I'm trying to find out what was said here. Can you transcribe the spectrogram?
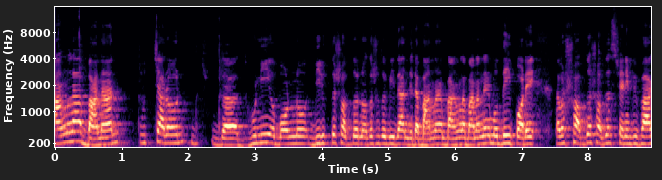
বাংলা বানান উচ্চারণ ধ্বনি ও বর্ণ, বিরুক্ত শব্দ, নতশত বিধান, যেটা বানা, বাংলা বানানের মধ্যেই পড়ে। তারপর শব্দ শব্দ শ্রেণি বিভাগ,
